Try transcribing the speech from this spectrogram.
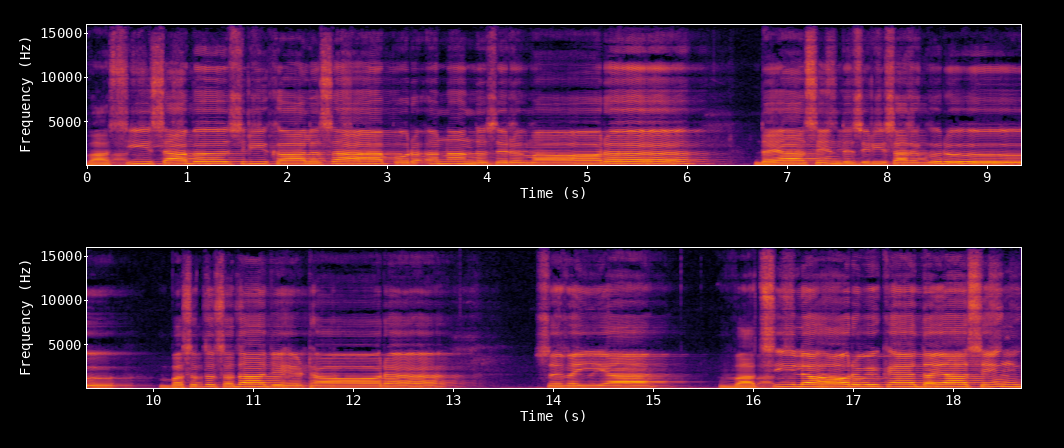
ਵਾਸੀ ਸਭ ਸ੍ਰੀ ਖਾਲਸਾ ਪੁਰ ਆਨੰਦ ਸਿਰ ਮੌਰ। ਦਇਆ ਸਿੰਧ ਸ੍ਰੀ ਸਤਿਗੁਰੂ, ਬਸਤ ਸਦਾ ਜਿਹ ਠਾਰ। ਸਵਈਆ ਵਾਸੀ ਲਾਹੌਰ ਵਿਖੈ ਦਇਆ ਸਿੰਘ,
